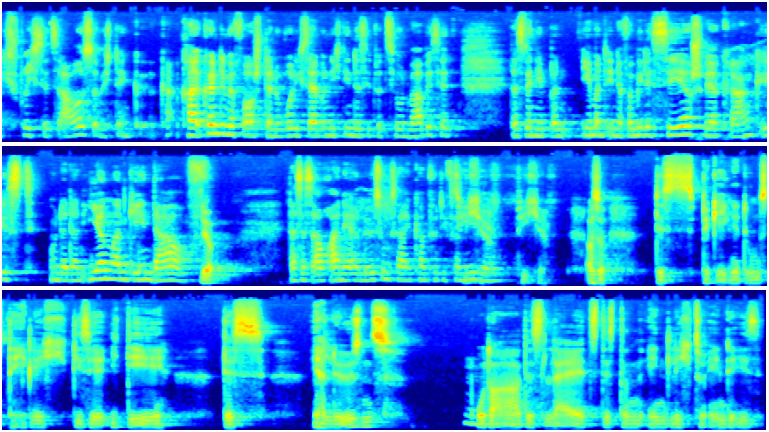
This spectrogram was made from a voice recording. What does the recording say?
ich spreche es jetzt aus, aber ich denke, kann, könnte mir vorstellen, obwohl ich selber nicht in der Situation war bis jetzt, dass wenn jemand in der Familie sehr schwer krank ist und er dann irgendwann gehen darf, ja. dass es auch eine Erlösung sein kann für die Familie. Sicher, sicher. Also das begegnet uns täglich, diese Idee des Erlösens mhm. oder auch des Leids, das dann endlich zu Ende ist.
